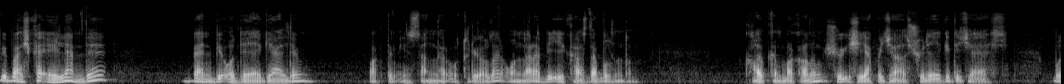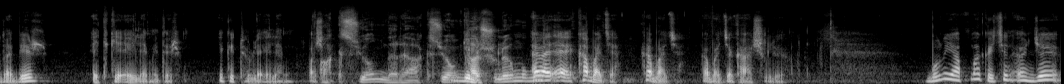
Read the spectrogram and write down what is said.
Bir başka eylem de ben bir odaya geldim. Baktım insanlar oturuyorlar. Onlara bir ikazda bulundum. Kalkın bakalım şu işi yapacağız, şuraya gideceğiz. Bu da bir etki eylemidir. İki türlü eylem. Başka. Aksiyon ve reaksiyon Gibi. karşılıyor mu bunu? Evet, evet, kabaca, kabaca, kabaca karşılıyor. Bunu yapmak için önce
